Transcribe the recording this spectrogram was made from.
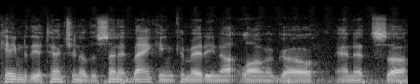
came to the attention of the Senate Banking Committee not long ago, and its uh,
